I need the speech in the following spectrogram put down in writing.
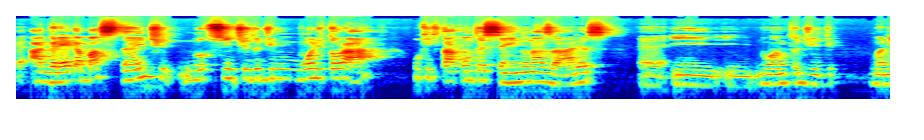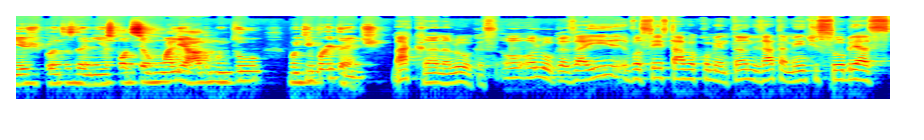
é, agrega bastante no sentido de monitorar o que está acontecendo nas áreas é, e, e, no âmbito de, de manejo de plantas daninhas pode ser um aliado muito muito importante. Bacana, Lucas. Ô, ô, Lucas, aí você estava comentando exatamente sobre as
